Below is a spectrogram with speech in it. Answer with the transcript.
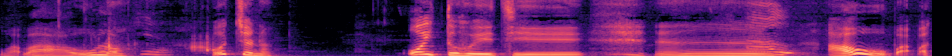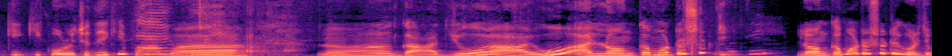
বাবা আউ লঙ্কা হচ্ছে না। ওই তো হয়েছে। আউ বাবা কি কি করেছ দেখি? বাবা গাজর আউ আর লঙ্কা মটরশুঁটি। লঙ্কা মটরশুঁটি করেছে।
